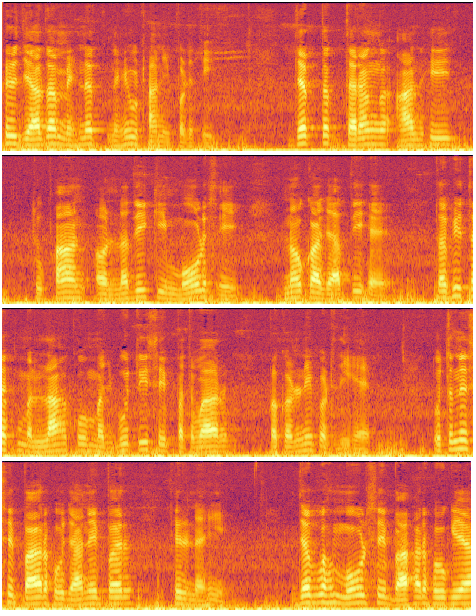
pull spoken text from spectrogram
फिर ज़्यादा मेहनत नहीं उठानी पड़ती। जब तक तरंग आंधी, तूफ़ान और नदी की मोड़ से नौका जाती है, तभी तक मल्लाह को मजबूती से पतवार पकड़नी पड़ती है। उतने से पार हो जाने पर फिर नहीं। जब वह मोड़ से बाहर हो गया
